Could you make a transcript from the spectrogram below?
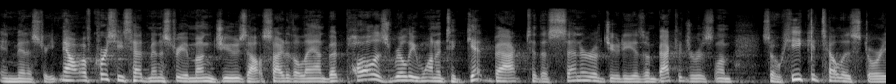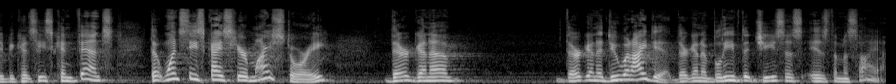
in ministry. Now, of course, he's had ministry among Jews outside of the land, but Paul has really wanted to get back to the center of Judaism, back to Jerusalem, so he could tell his story because he's convinced that once these guys hear my story, they're gonna, they're gonna do what I did. They're gonna believe that Jesus is the Messiah.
